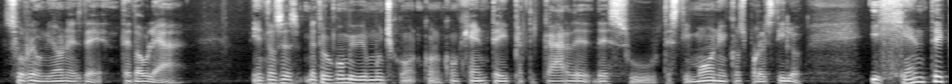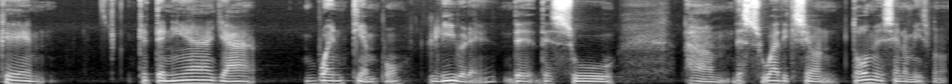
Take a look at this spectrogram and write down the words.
sus reuniones de, de doble A y entonces me tocó convivir mucho con, con, gente y platicar de, de, su testimonio y cosas por el estilo. Y gente que, que tenía ya buen tiempo libre de, de su de su adicción, todos me decían lo mismo.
